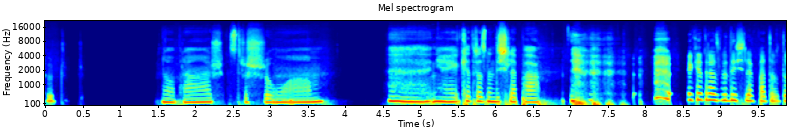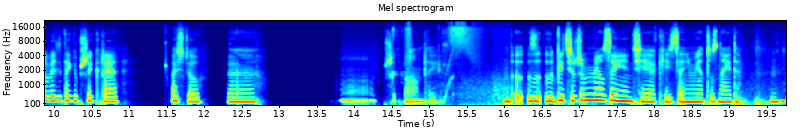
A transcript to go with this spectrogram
Tu. Dobra, już wystraszyłam. Ech, Nie, jak ja teraz będę ślepa. jak ja teraz będę ślepa, to, to będzie takie przykre. Chodź tu. O, przeglądaj. Wiecie, żebym miał zajęcie jakieś, zanim ja to znajdę. Mhm.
